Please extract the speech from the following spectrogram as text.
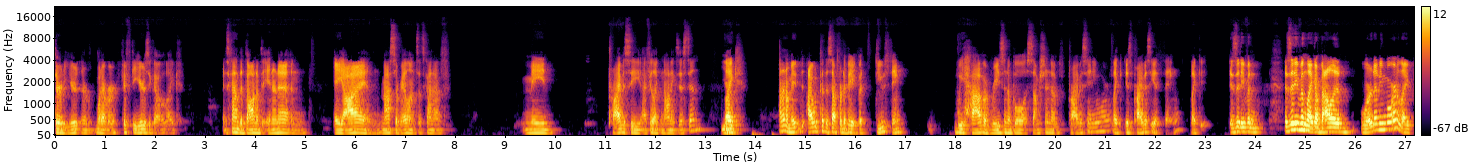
30 years or whatever, 50 years ago. Like it's kind of the dawn of the internet and AI and mass surveillance that's kind of made privacy, I feel like non existent. Yeah. Like, I don't know, maybe I would put this up for debate, but do you think we have a reasonable assumption of privacy anymore? Like, is privacy a thing? Like, is it even, is it even like a valid word anymore? Like,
